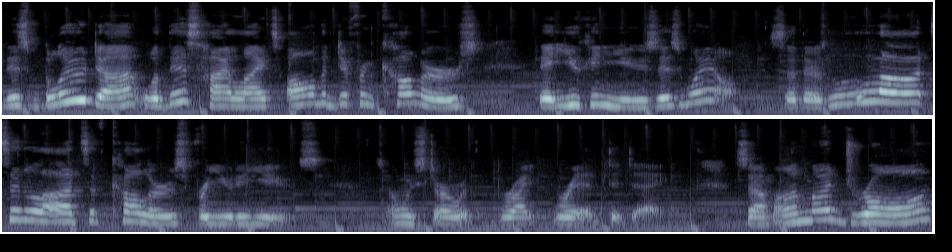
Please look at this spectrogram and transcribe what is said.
This blue dot, well this highlights all the different colors that you can use as well. So there's lots and lots of colors for you to use. So I'm going to start with bright red today. So I'm on my draw.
